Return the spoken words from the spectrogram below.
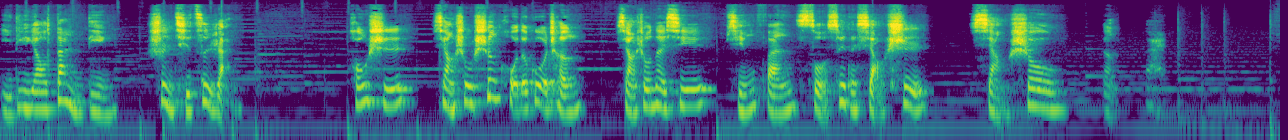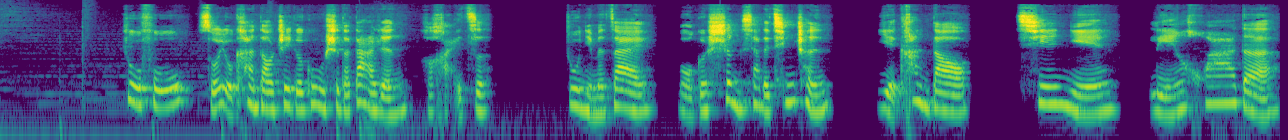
一定要淡定，顺其自然，同时享受生活的过程，享受那些平凡琐碎的小事，享受。祝福所有看到这个故事的大人和孩子，祝你们在某个盛夏的清晨，也看到千年莲花的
